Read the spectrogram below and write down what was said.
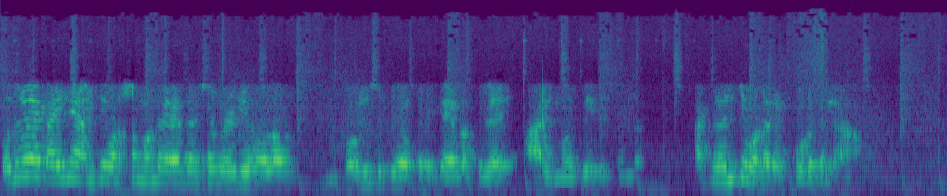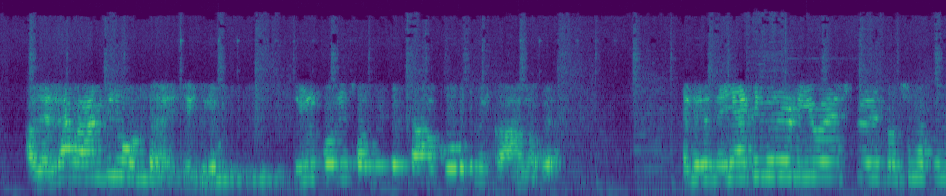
പൊതുവെ കഴിഞ്ഞ അഞ്ചു വർഷം കൊണ്ട് ഏകദേശം എഴുപതോളം പോലീസ് ഉദ്യോഗസ്ഥർ കേരളത്തിൽ ആത്മഹത്യ ചെയ്തിട്ടുണ്ട്. ആ ട്രെൻഡ് വളരെ കൂടുതലാണ്. അത് എല്ലാ റാങ്കിലും ഉണ്ട്. എങ്കിലും സിവിൽ പോലീസ് ഓഫീസേഴ്സാണ് കൂടുതലും കാണുന്നത്. എങ്കിലും നെയ്യാറ്റിങ്കര ഡിവൈഎസ്പി പ്രശ്നത്തിൽ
